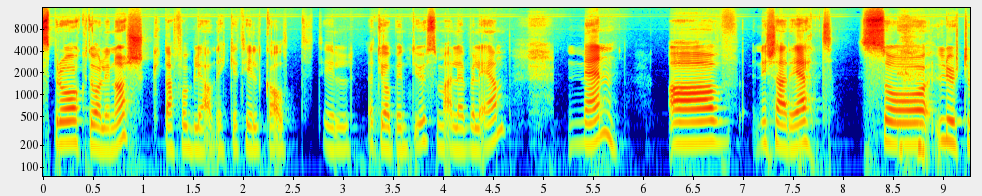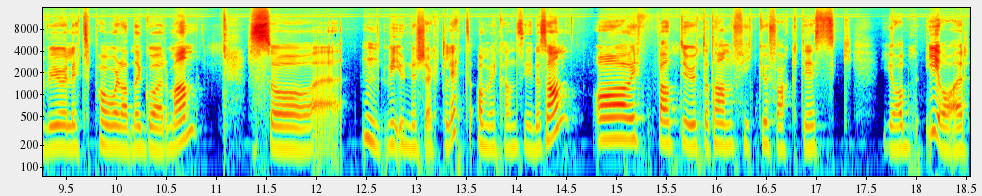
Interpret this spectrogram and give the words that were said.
språk, dårlig norsk. Derfor blir han ikke tilkalt til et jobbintervju som er level 1. Men av nysgjerrighet så lurte vi jo litt på hvordan det går med han. Så eh, vi undersøkte litt, om vi kan si det sånn. Og vi fant ut at han fikk jo faktisk jobb i år.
